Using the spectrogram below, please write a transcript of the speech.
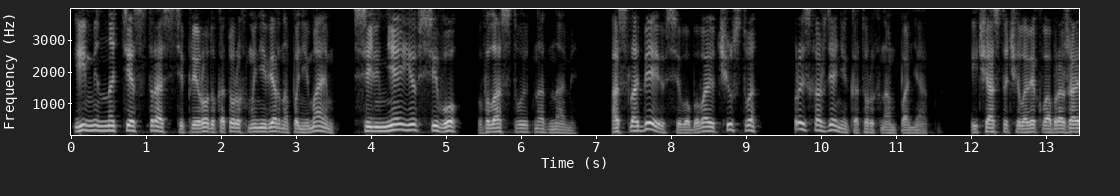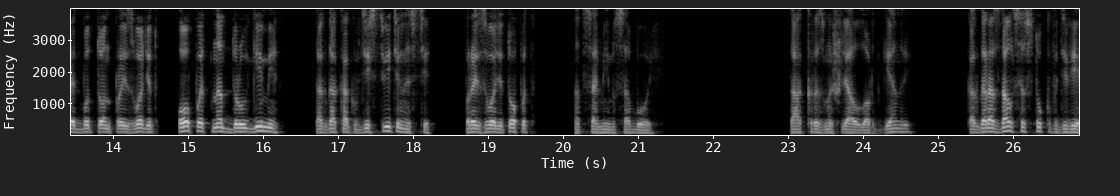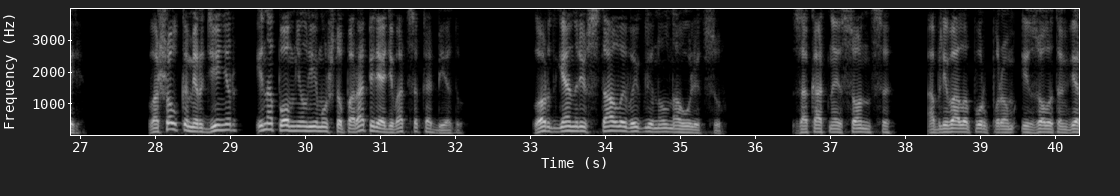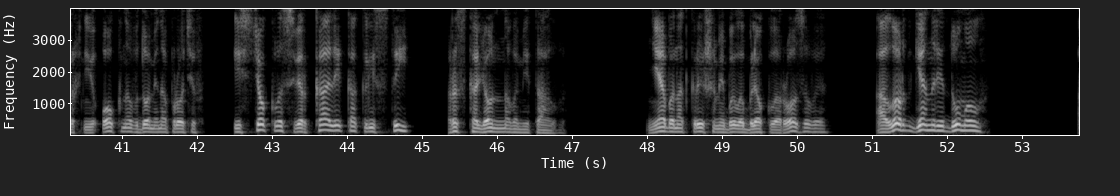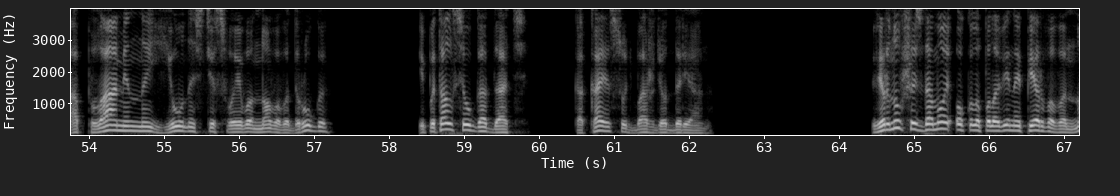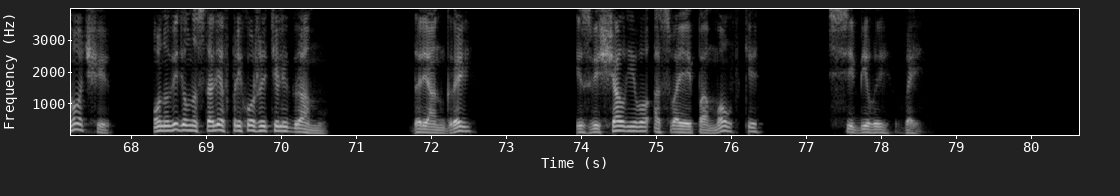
Именно те страсти, природу которых мы неверно понимаем, сильнее всего властвуют над нами, а слабее всего бывают чувства, происхождение которых нам понятно. И часто человек воображает, будто он производит опыт над другими, тогда как в действительности производит опыт над самим собой. Так размышлял лорд Генри, когда раздался стук в дверь. Вошел камердинер и напомнил ему, что пора переодеваться к обеду. Лорд Генри встал и выглянул на улицу. Закатное солнце обливало пурпуром и золотом верхние окна в доме напротив, и стекла сверкали, как листы раскаленного металла. Небо над крышами было блекло-розовое, а лорд Генри думал о пламенной юности своего нового друга и пытался угадать, какая судьба ждет Дариана. Вернувшись домой около половины первого ночи, он увидел на столе в прихожей телеграмму. Дариан Грей извещал его о своей помолвке с Сибилой Вейн.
